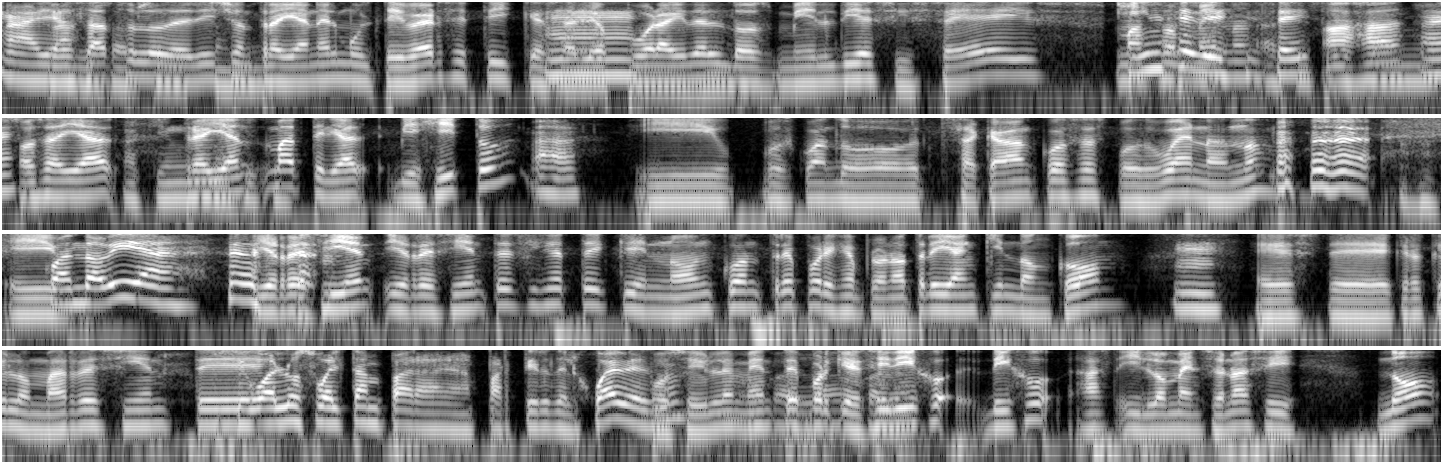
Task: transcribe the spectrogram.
ah ya los los Absolute Absolute Edition también. traían el Multiversity que salió Mm. por ahí del 2016, más o 15, menos. 16. Ajá, años. o sea, ya traían México. material viejito Ajá. y pues cuando sacaban cosas pues buenas, ¿no? Y, cuando había y, recien- y recientes, fíjate que no encontré, por ejemplo, no traían Kingdom Come. Mm, Este, creo que lo más reciente pues igual lo sueltan para a partir del jueves. Posiblemente, porque sí dijo, dijo, ah, y lo mencionó así, no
